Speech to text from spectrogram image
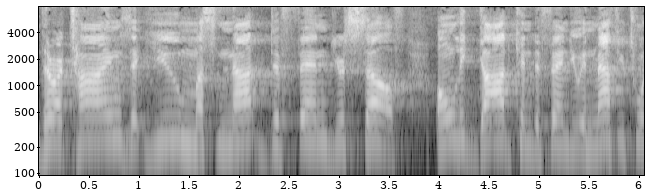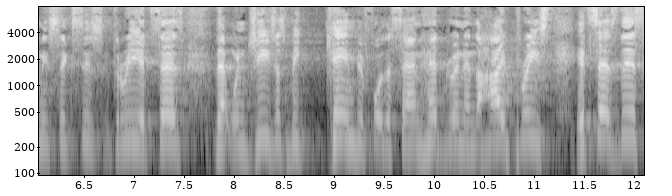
There are times that you must not defend yourself. Only God can defend you. In Matthew 26 3, it says that when Jesus came before the Sanhedrin and the high priest, it says this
